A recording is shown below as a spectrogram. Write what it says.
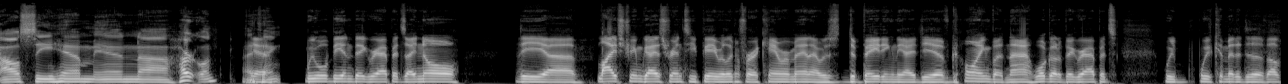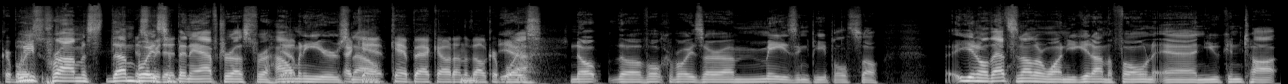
I'll see him in uh, Heartland. I Yeah. think. We will be in Big Rapids. I know the uh, live stream guys for NTPA were looking for a cameraman. I was debating the idea of going, but nah, we'll go to Big Rapids. We we've committed to the Velker boys. We've promised them Yes, boys have been after us for how Yep. many years I now? can't can't back out on the Velker Yeah. boys. Nope. The Volker boys are amazing people. So, you know, that's another one. You get on the phone and you can talk.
